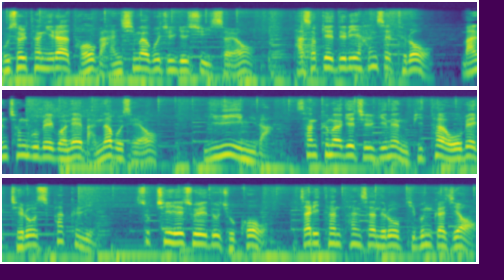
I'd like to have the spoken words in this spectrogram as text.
무설탕이라 더욱 안심하고 즐길 수 있어요. 5개들이 한 세트로 11,900원에 만나보세요. 2위입니다. 상큼하게 즐기는 비타 500 제로 스파클링. 숙취 해소에도 좋고 짜릿한 탄산으로 기분까지 업.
